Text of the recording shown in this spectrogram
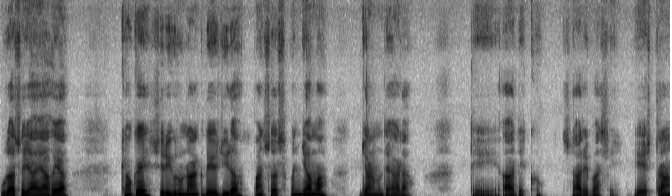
ਪੂਰਾ ਸਜਾਇਆ ਹੋਇਆ ਕਿਉਂਕਿ ਸ੍ਰੀ ਗੁਰੂ ਨਾਨਕ ਦੇਵ ਜੀ ਦਾ 556ਵਾਂ ਜਨਮ ਦਿਹਾੜਾ ਤੇ ਆਹ ਦੇਖੋ ਸਾਰੇ ਪਾਸੇ ਇਸ ਤਰ੍ਹਾਂ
